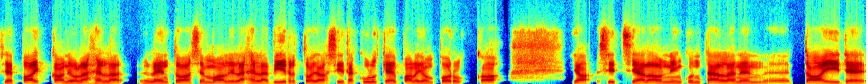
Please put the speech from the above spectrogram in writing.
Se paikka on jo lähellä lentoasemaa, eli lähellä virtoja, siitä kulkee paljon porukkaa ja sitten siellä on niin kuin tällainen taide,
